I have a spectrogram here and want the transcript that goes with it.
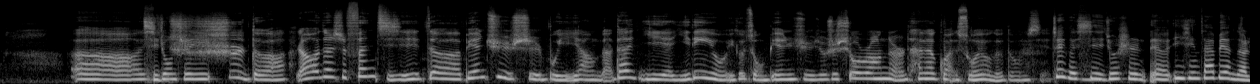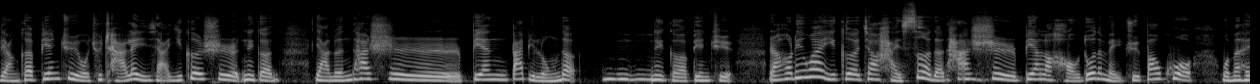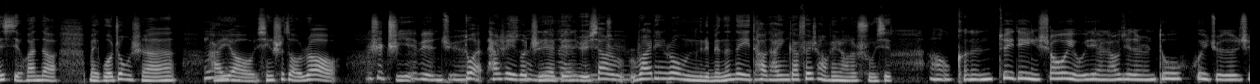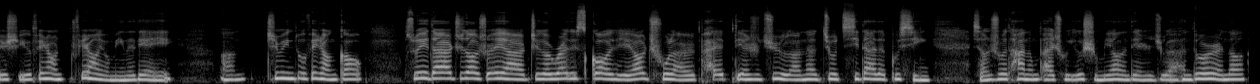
呃，其中之一。是的，然后但是分级的编剧是不一样的，但也一定有一个总编剧，就是 showrunner，他在管所有的东西。这个戏就是呃《异星灾变》的两个编剧，我去查了一下，一个是那个亚伦，他是编《巴比龙》的，嗯嗯嗯，那个编剧，然后另外一个叫海瑟的，他是编了好多的美剧，包括我们很喜欢的《美国众神》，还有《行尸走肉》。他是职业编剧，对他是一个职业编剧，像《Writing Room》里面的那一套，他应该非常非常的熟悉。啊，可能对电影稍微有一点了解的人都会觉得这是一个非常非常有名的电影，嗯，知名度非常高。所以大家知道说，哎呀，这个 Ridley Scott 也要出来拍电视剧了，那就期待的不行，想说他能拍出一个什么样的电视剧来。很多人呢。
